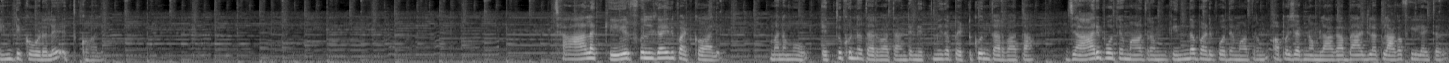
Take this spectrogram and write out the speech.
ఇంటి కోడలే ఎత్తుకోవాలి. చాలా కేర్ఫుల్గా ఇది పట్టుకోవాలి. మనము ఎత్తుకున్న తర్వాత అంటే నెత్తి మీద పెట్టుకున్న తర్వాత జారిపోతే మాత్రం కింద పడిపోతే మాత్రం అపశగ్నం లాగా బ్యాడ్ లక్ లాగా ఫీల్ అవుతుంది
